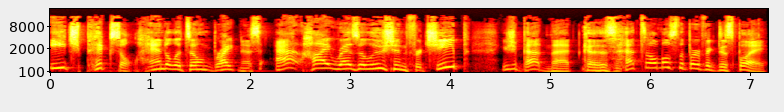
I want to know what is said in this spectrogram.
each pixel handle its own brightness at high resolution for cheap, you should patent that because that's almost the perfect display.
